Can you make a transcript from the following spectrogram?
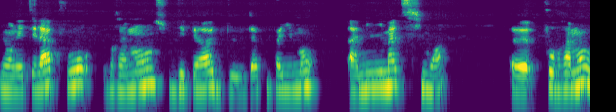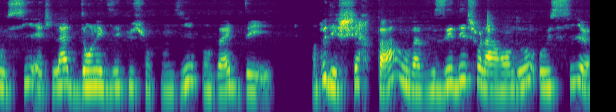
Mais on était là pour vraiment des périodes d'accompagnement à minima de six mois euh, faut vraiment aussi être là dans l'exécution. On dit, on va être des un peu des Sherpas, on va vous aider sur la rando aussi. Euh,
